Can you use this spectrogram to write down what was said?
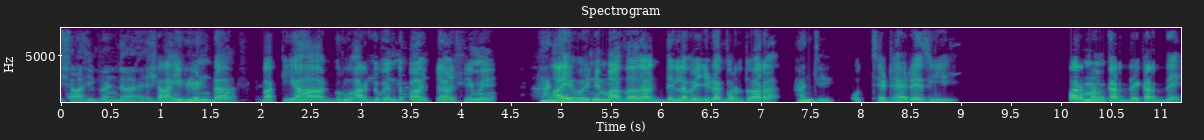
ਸ਼ਾਹੀ ਪਿੰਡ ਆ ਇਹ। ਸ਼ਾਹੀ ਠੀਕ। ਪਿੰਡ ਆ। ਬਾਕੀ ਆਹ ਗੁਰੂ ਹਰਗੋਬਿੰਦ ਪਾਤਸ਼ਾਹ ਛੇਵੇਂ ਆਏ ਹਾਂਜੀ ਹੋਏ ਨੇ ਮਾਤਾ ਦਾ ਦੇ ਲਵੇ ਜਿਹੜਾ ਗੁਰਦੁਆਰਾ। ਹਾਂਜੀ। ਉੱਥੇ ਠਹਿਰੇ ਸੀ ਭਰਮਣ ਕਰਦੇ ਕਰਦੇ।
